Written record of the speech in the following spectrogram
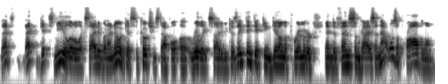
that that gets me a little excited, but I know it gets the coaching staff uh, really excited because they think they can get on the perimeter and defend some guys, and that was a problem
